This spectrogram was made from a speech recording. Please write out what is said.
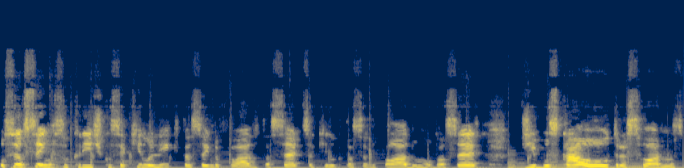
o seu senso crítico, se aquilo ali que está sendo falado está certo, se aquilo que está sendo falado não está certo, de buscar outras formas.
